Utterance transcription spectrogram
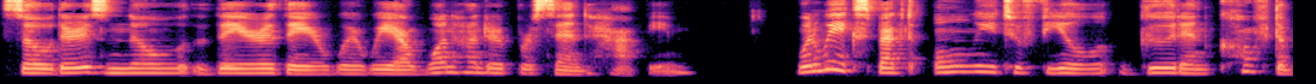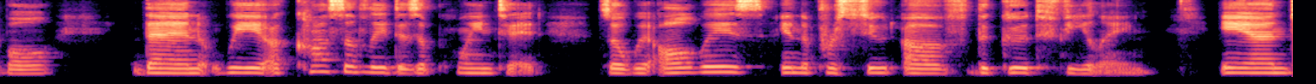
So there is no there, there where we are 100% happy. When we expect only to feel good and comfortable, then we are constantly disappointed. So we're always in the pursuit of the good feeling. And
